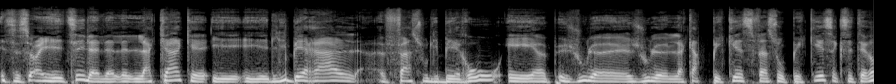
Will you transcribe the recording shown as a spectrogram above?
C'est ça. Et tu sais, la, la, la, CAQ est, est, libérale face aux libéraux et peu joue, le, joue le, la carte péquiste face aux péquistes, etc.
